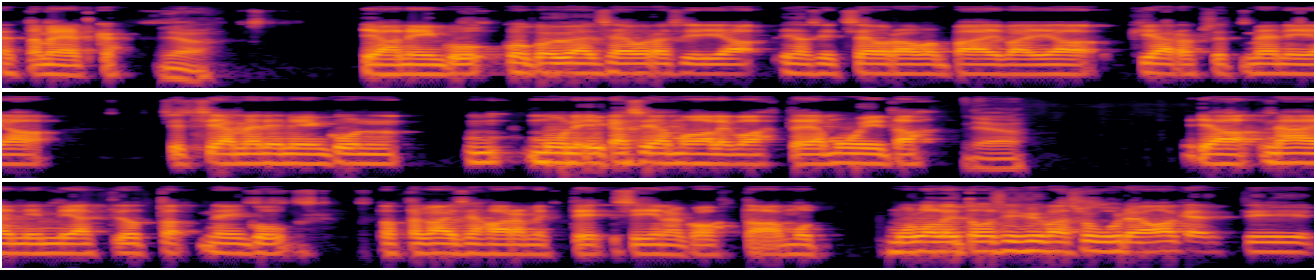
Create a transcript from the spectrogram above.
että meetkö. Joo. Ja niin kuin koko yön seurasin ja, ja sitten seuraavan päivän ja kierrokset meni ja sitten siellä meni niin kuin mun ikäisiä maalivahteja ja muita. Joo. Ja näin, niin mietti, totta, niin kuin, totta kai se harmitti siinä kohtaa, mutta mulla oli tosi hyvä suhde agenttiin,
